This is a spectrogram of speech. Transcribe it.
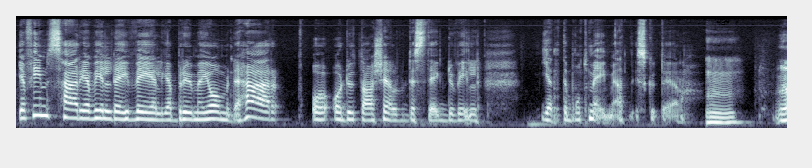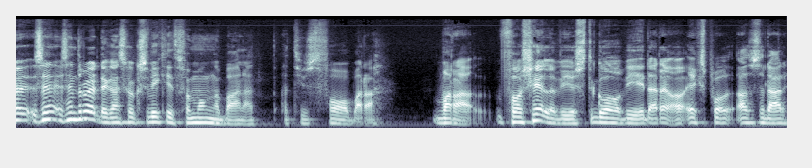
jag finns här, jag vill dig väl, jag bryr mig om det här och, och du tar själv det steg du vill gentemot mig med att diskutera. Mm. Sen, sen tror jag det är ganska också viktigt för många barn att, att just få bara vara, få själv just gå vidare och expo, alltså sådär,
